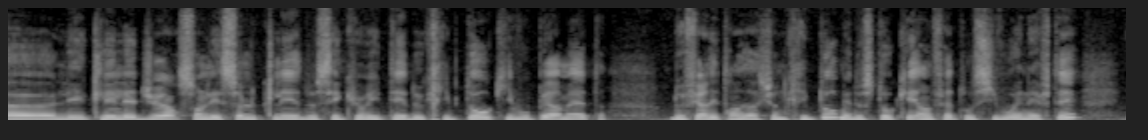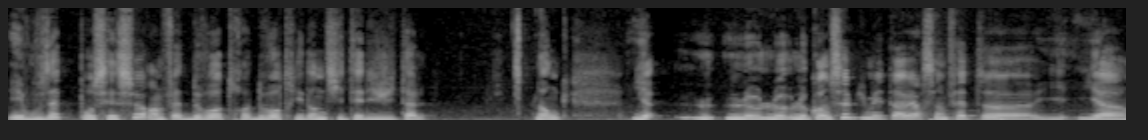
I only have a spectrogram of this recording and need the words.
Euh, les clés ledger sont les seules clés de sécurité de crypto qui vous permettent de faire des transactions de crypto, mais de stocker en fait aussi vos NFT, et vous êtes possesseur en fait de votre, de votre identité digitale. Donc, le, concept du métaverse, en fait, euh, il y a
